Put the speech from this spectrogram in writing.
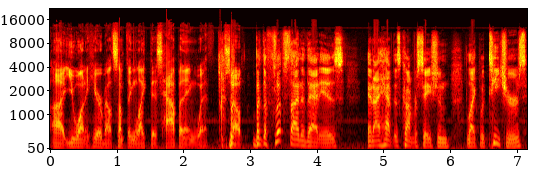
uh, you want to hear about something like this happening with. So, But the flip side of that is, and I have this conversation like with teachers.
